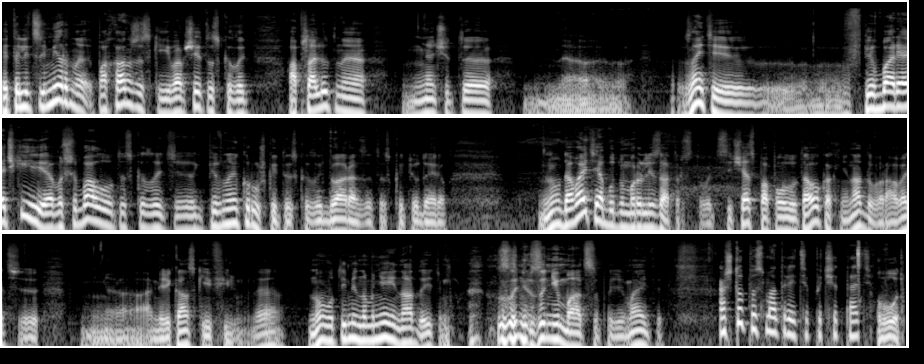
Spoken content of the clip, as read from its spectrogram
Это лицемерно, по-ханжески и вообще, это сказать, абсолютная значит, э, э, знаете, в пивбаре очки я вышибал, так сказать, пивной кружкой, так сказать, два раза, так сказать, ударил. Ну, давайте я буду морализаторствовать сейчас по поводу того, как не надо воровать американские фильмы. Да? Ну, вот именно мне и надо этим заниматься, понимаете. А что посмотреть и почитать? Вот.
